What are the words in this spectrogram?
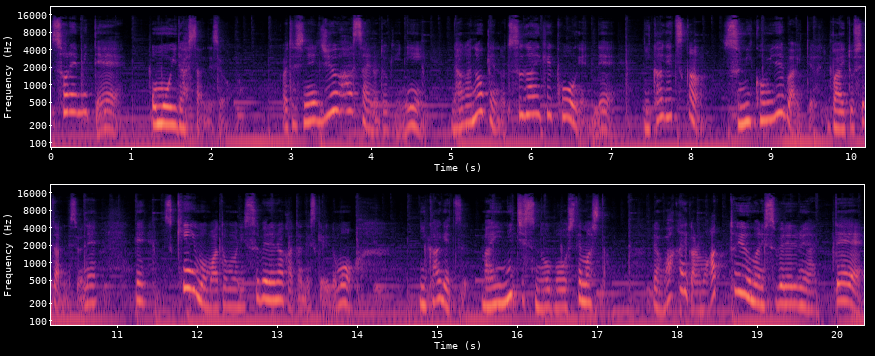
それ見て思い出したんですよ。私ね18歳の時に長野県の津賀池高原で2ヶ月間住み込みでバイトバイトしてたんですよね。でスキーもまともに滑れなかったんですけれども2ヶ月毎日スノボをしてました。で若いからもうあっという間に滑れるようになって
